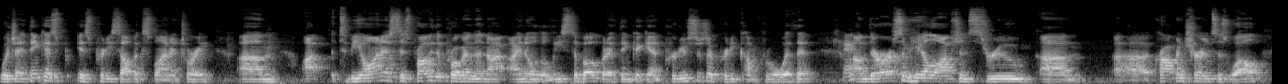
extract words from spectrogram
which I think is is pretty self explanatory. Um, uh, to be honest, it's probably the program that not, I know the least about, but I think again producers are pretty comfortable with it. Okay. Um, there are some hail options through um, uh, crop insurance as well,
